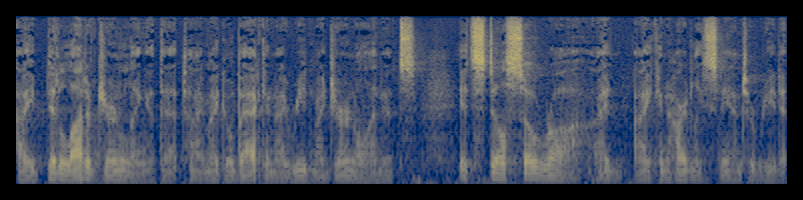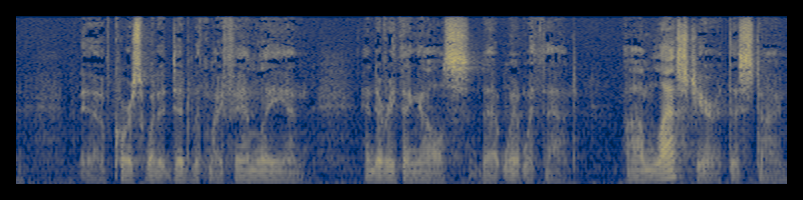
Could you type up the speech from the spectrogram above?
I did a lot of journaling at that time. I go back and I read my journal, and it's it's still so raw. I I can hardly stand to read it. Of course, what it did with my family and and everything else that went with that. Um, last year at this time,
